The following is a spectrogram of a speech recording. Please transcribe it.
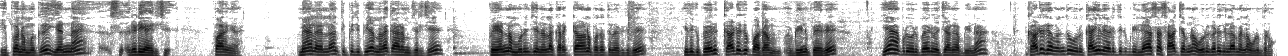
இப்போ நமக்கு எண்ணெய் ரெடி ஆயிடுச்சு பாருங்கள் மேலே எல்லாம் திப்பி திப்பியாக மிதக்க ஆரம்பிச்சிருச்சு. இப்போ எண்ணெய் முறிஞ்சு நல்லா கரெக்டான பதத்தில் இருக்குது. இதுக்கு பேர் கடுகு பதம் அப்படின்னு பேர். ஏன் அப்படி ஒரு பேர் வச்சாங்க அப்படின்னா கடுகை வந்து ஒரு கையில் எடுத்துகிட்டு இப்படி லேசாக சாய்ச்சோம்னா ஒரு கடுகு இல்லாமல் எல்லாம் உளுந்துடும்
